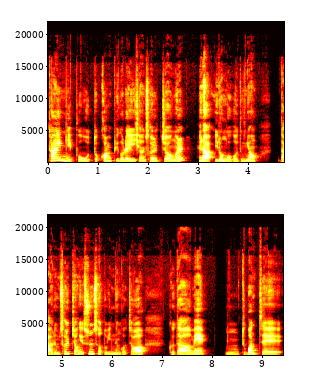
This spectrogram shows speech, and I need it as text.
타임리프 오토 컨피그레이션 설정을 해라 이런 거거든요. 나름 설정의 순서도 있는 거죠. 그 다음에 음, 두 번째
